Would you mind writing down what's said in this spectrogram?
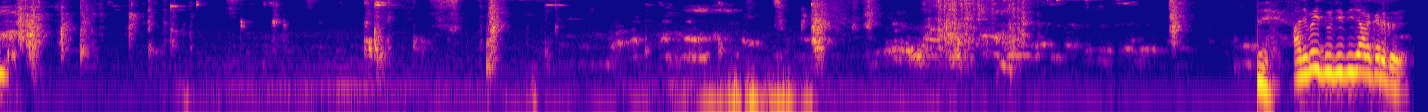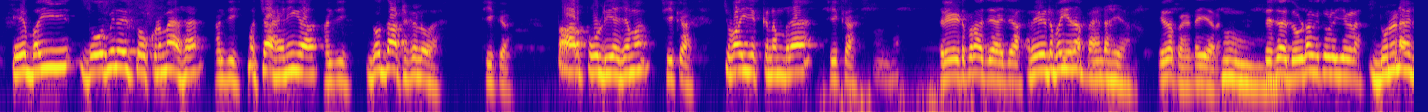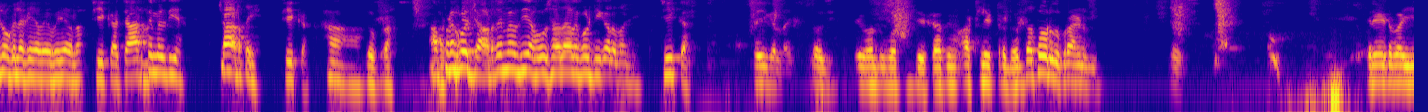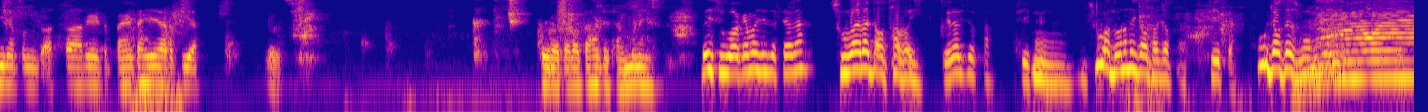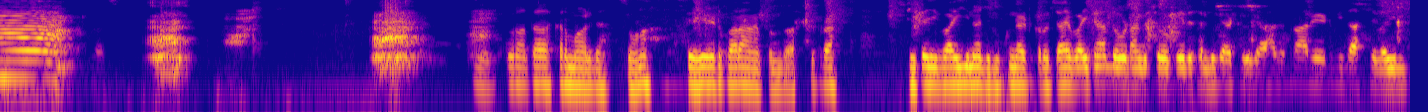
ਹਾਂਜੀ ਬਾਈ ਦੂਜੀ ਦੀ ਜਾਣਕਾਰੀ ਦਿਓ ਜੀ। ਇਹ ਬਈ 2 ਮਹੀਨੇ ਦੀ ਤੋਕੜ ਮੈਸ ਹੈ ਹਾਂਜੀ। ਬੱਚਾ ਹੈ ਨਹੀਂਗਾ ਹਾਂਜੀ। ਦੁੱਧ 8 ਕਿਲੋ ਹੈ। ਠੀਕ ਆ। ਤਾਰ ਪੋਲੀ ਆ ਜਮਾ। ਠੀਕ ਆ। ਚਵਾਈ ਇੱਕ ਨੰਬਰ ਹੈ। ਠੀਕ ਆ। ਰੇਟ ਭਰਾ ਜਾਇਜ਼ ਆ। ਰੇਟ ਬਈ ਇਹਦਾ 65000 ਇਹਦਾ 65000 ਹੂੰ। ਤੇ ਚਾਹੇ ਦੋ ਡੰਗ ਤੋਲੀ ਜਗੜਾ ਦੋਨੇ ਨਾਲ ਚੁੱਕ ਲੈ ਕੇ ਜਾਵੇ ਬਈ ਅਗਲਾ। ਠੀਕ ਆ। ਚਾਰ ਤੇ ਮਿਲਦੀ ਆ। ਝਾੜ ਤੇ। ਠੀਕ ਆ। ਹਾਂ। ਲੋ ਭਰਾ। ਆਪਣੇ ਕੋਲ ਝਾੜ ਤੇ ਮਿਲਦੀ ਆ ਹੋ ਸਕਦਾ ਵਾਲੇ ਕੋਲ ਟੀਕਾ ਲਵਾ ਜੀ। ਠੀਕ ਆ। ਸਹੀ ਗੱਲ ਆ ਜੀ। ਲਓ ਜੀ। ਇਹ ਵਾਲ ਤੋਂ ਦੇਖ ਸਕਦੇ ਹੋ। 8 ਲੀਟਰ ਦੁੱਧ ਦਾ ਤੋਰ ਦੋ ਭਰਾ ਨੂੰ ਵੀ। ਲਓ ਜੀ। ਰੇਟ ਬਾਈ ਜੀ ਨੇ ਆਪਾਂ ਨੂੰ ਦੱਸਤਾ ਰੇਟ 65000 ਰੁਪਿਆ ਲਓ ਜੀ। ਪੂਰਾ ਤਰ੍ਹਾਂ ਤੁਹਾਡੇ ਸਾਹਮਣੇ। ਬਈ ਸੂਆ ਕਿਵੇਂ ਸੀ ਦੱਸਿਆ ਦਾ ਸੂਆ ਦਾ ਚੌਥਾ ਬਈ। ਇਹਦਾ ਵੀ ਚੌਥਾ? ਠੀਕ ਹੂੰ। ਸੂਆ ਦੋਨਾਂ ਦੇ ਚੌਥਾ ਚੌਥਾ। ਠੀਕ ਆ ਉਹ ਚੌਥੇ ਸੂਣ ਦੀ ਜੀ ਤੁਰੰਤ ਕਰਮਾਂ ਵਾਲੀ ਦਾ ਸੋਹਣਾ। ਤੇ ਰੇਟ ਪਰ ਆਣ ਆਪਾਂ ਨੂੰ ਦੱਸਤੇ ਭਰਾ। ਠੀਕ ਹੈ ਜੀ ਬਾਈ ਜੀ ਨਾਲ ਜਰੂਰ ਕੰਟੈਕਟ ਕਰੋ। ਚਾਹੇ ਬਾਈ ਕਹਿੰਦਾ ਦੋ ਡੰਗ ਚੋ ਕੇ ਤਸੱਲੀ ਕਰਕੇ ਲਿਜਾ ਸਕਦੇ ਭਰਾ ਰੇਟ ਵੀ ਦੱਸਦੇ ਬਾਈ ਨੂੰ।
